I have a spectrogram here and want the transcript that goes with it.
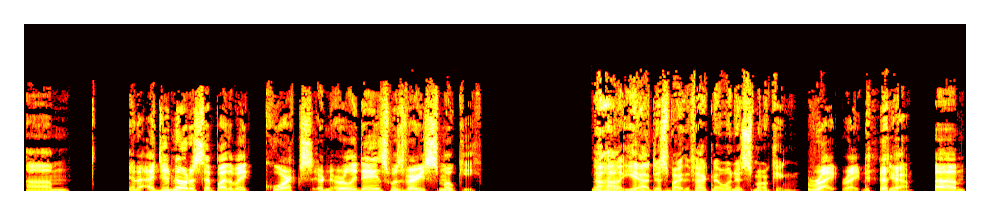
um, and I did notice that, by the way, Quark's in early days was very smoky. Uh huh. Yeah. Despite the fact no one is smoking. Right, right. Yeah. Um,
